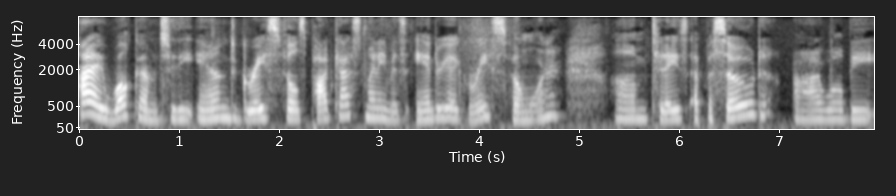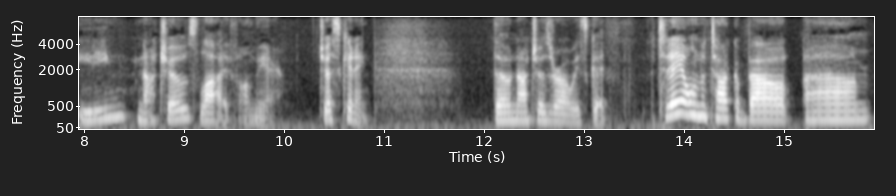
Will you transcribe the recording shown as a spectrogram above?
Hi, welcome to the And Grace Fills podcast. My name is Andrea Grace Fillmore. Um, today's episode, I will be eating nachos live on the air. Just kidding. Though nachos are always good. Today, I want to talk about um,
